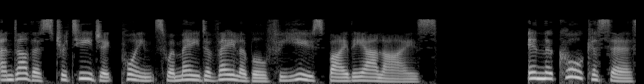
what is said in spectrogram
and other strategic points were made available for use by the Allies. In the Caucasus,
